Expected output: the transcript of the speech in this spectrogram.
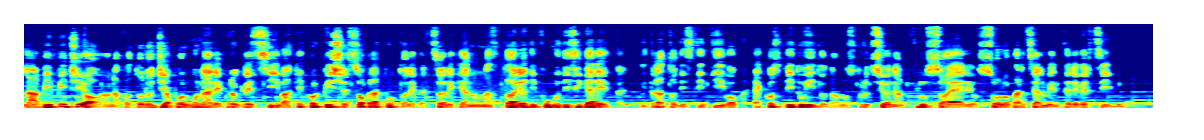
La BPCO è una patologia polmonare progressiva che colpisce soprattutto le persone che hanno una storia di fumo di sigaretta, il cui tratto distintivo è costituito da un'ostruzione al flusso aereo solo parzialmente reversibile.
